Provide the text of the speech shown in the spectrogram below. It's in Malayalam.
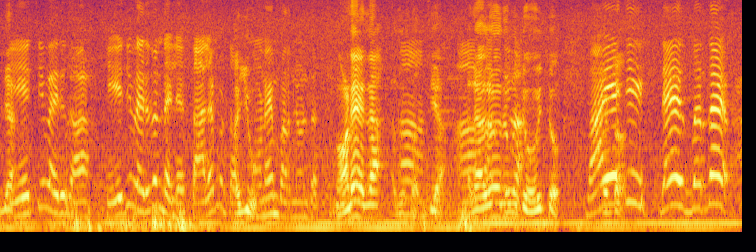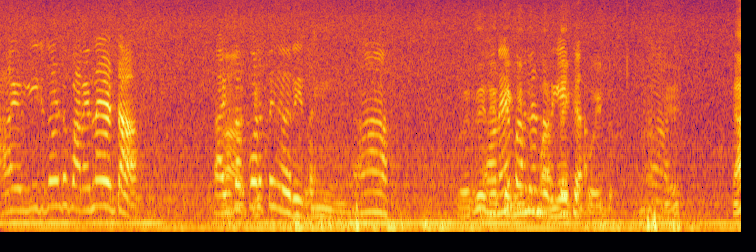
ചേച്ചി വരുതാ. ചേച്ചി വരുന്നുണ്ടല്ലേ? സ്ഥലം അയ്യോ. പറഞ്ഞോണ്ട്. നോണയല്ല അത് സത്യ. അല്ലാതെ ചോദിച്ചോ വാ ചേച്ചി. വെറുതെ ഇരുന്നോണ്ട് പറയുന്ന കേട്ടോ. കഴുതപ്പുറത്ത് കയറിയത്. ആ. നോണയെ പറഞ്ഞോണ്ട്. പോയിട്ട്.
